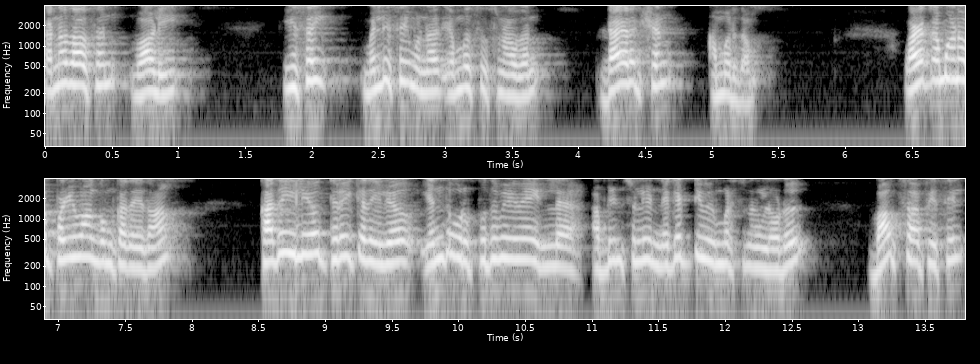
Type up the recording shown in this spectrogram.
கண்ணதாசன் வாலி இசை மெல்லிசை மன்னர் எம். எஸ். விஸ்வநாதன் டைரக்ஷன் அமிர்தம். வழக்கமான பழிவாங்கும் கதை தான் கதையிலையோ திரைக்கதையிலையோ எந்த ஒரு புதுமையுமே இல்லை அப்படின்னு சொல்லி நெகட்டிவ் விமர்சனங்களோடு பாக்ஸ் ஆஃபீஸில்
